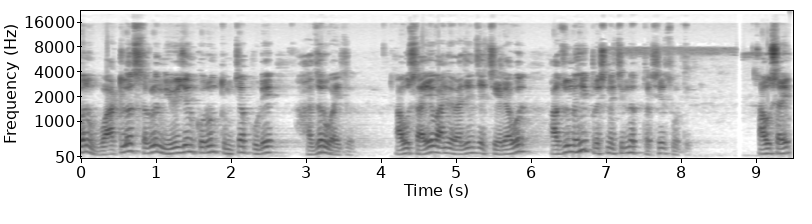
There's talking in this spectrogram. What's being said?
पण वाटलं सगळं नियोजन करून तुमच्यापुढे हजर व्हायचं. आऊसाहेब आणि राजांच्या चेहऱ्यावर अजूनही प्रश्नचिन्ह तसेच होते. आऊसाहेब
